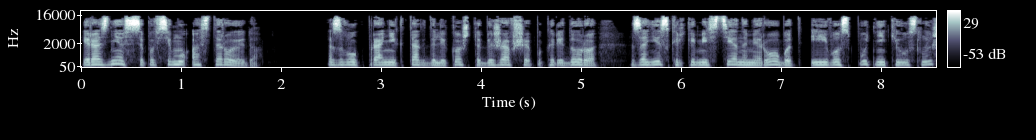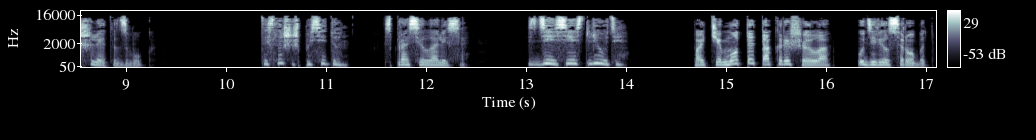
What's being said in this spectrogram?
и разнесся по всему астероиду. Звук проник так далеко, что бежавшие по коридору за несколькими стенами робот и его спутники услышали этот звук. «Ты слышишь, Посейдон?» — спросила Алиса. «Здесь есть люди». «Почему ты так решила?» — удивился робот.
